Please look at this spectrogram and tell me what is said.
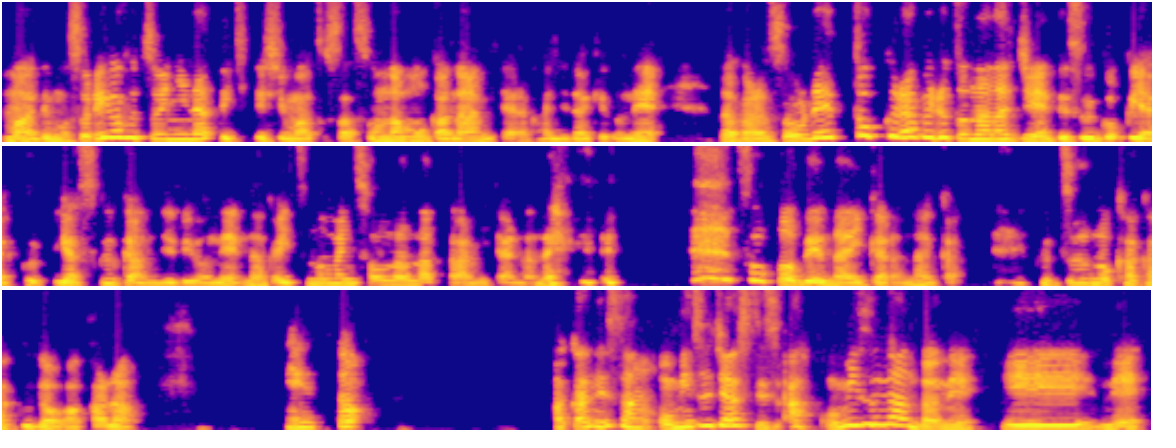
まあでもそれが普通になってきてしまうとさ、そんなもんかなみたいな感じだけどね。だからそれと比べると70円ってすごく安く感じるよね。なんかいつの間にそんなになったみたいなね。外でないからなんか普通の価格がわからん。えっ、と、あかねさん、お水ジャスティス。あ、お水なんだね。えー、ね。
